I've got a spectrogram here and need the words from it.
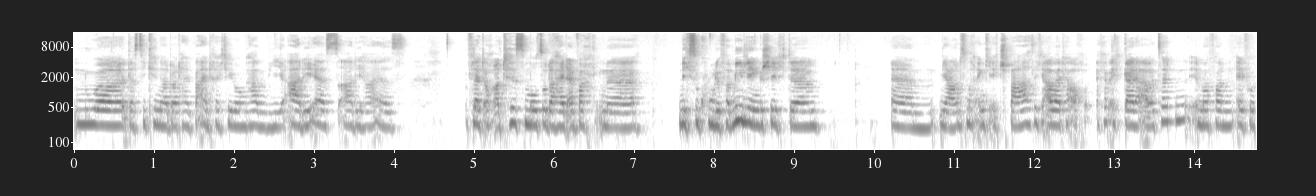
nur dass die Kinder dort halt Beeinträchtigungen haben wie ADS, ADHS, vielleicht auch Autismus oder halt einfach eine nicht so coole Familiengeschichte. Ähm, ja, und es macht eigentlich echt Spaß. Ich arbeite auch, ich habe echt geile Arbeitszeiten, immer von 11.30 Uhr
